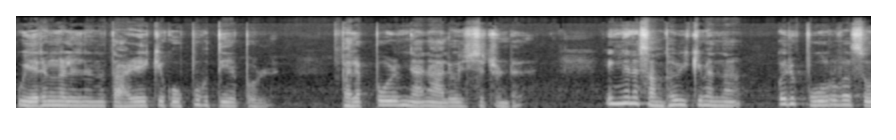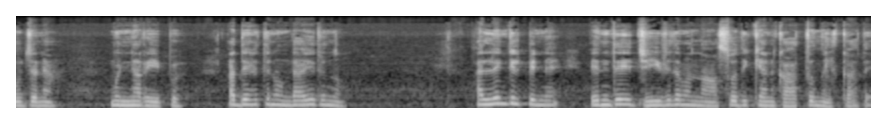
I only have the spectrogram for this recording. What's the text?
ഉയരങ്ങളിൽ നിന്ന് താഴേക്ക് കൂപ്പുകുത്തിയപ്പോൾ പലപ്പോഴും ഞാൻ ആലോചിച്ചിട്ടുണ്ട്. ഇങ്ങനെ സംഭവിക്കുമെന്ന ഒരു പൂർവ സൂചന മുന്നറിയിപ്പ് അദ്ദേഹത്തിനുണ്ടായിരുന്നു അല്ലെങ്കിൽ പിന്നെ എന്തേ ജീവിതമെന്ന് ആസ്വദിക്കാൻ കാത്തു നിൽക്കാതെ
